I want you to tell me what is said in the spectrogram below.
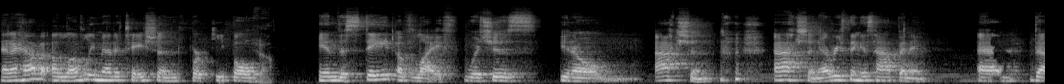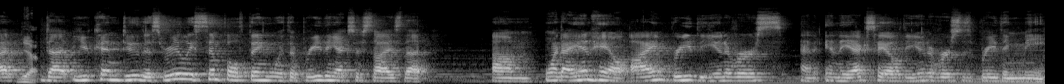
And I have a lovely meditation for people yeah. in the state of life, which is you know, action, action, everything is happening. And that yeah. that you can do this really simple thing with a breathing exercise that um, when I inhale, I breathe the universe, and in the exhale, the universe is breathing me.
